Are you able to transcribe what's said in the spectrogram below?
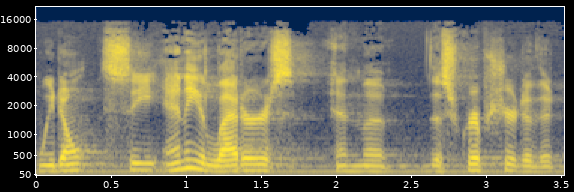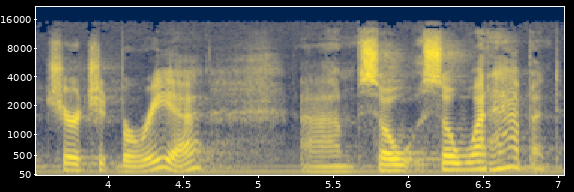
We don't see any letters in the the scripture to the church at Berea. Um, so, so what happened?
